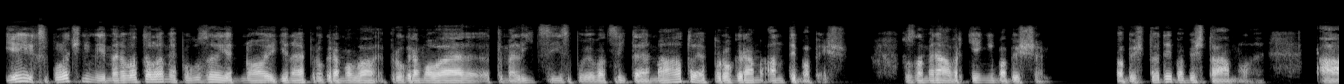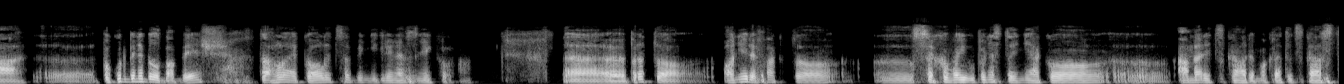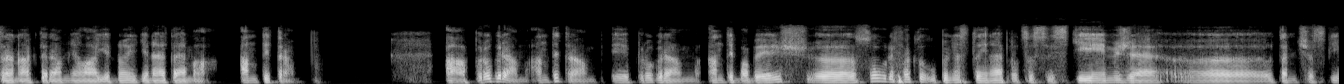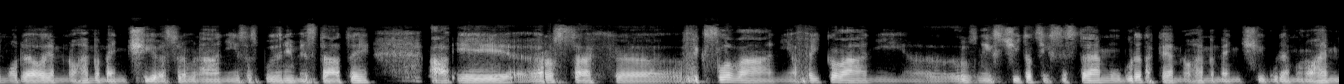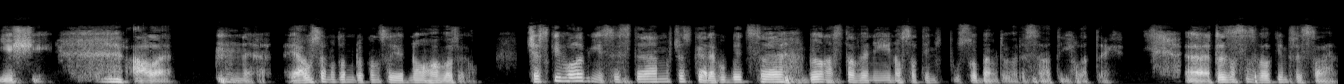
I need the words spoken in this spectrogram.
jejich společným jmenovatelem je pouze jedno jediné programové, programové tmelící spojovací téma, to je program Antibabiš. To znamená vrtění Babišem. Babiš tady, Babiš tamhle. A e, pokud by nebyl Babiš, tahle koalice by nikdy nevznikla. E, proto oni de facto e, se chovají úplně stejně jako americká demokratická strana, která měla jedno jediné téma, anti-Trump. A program anti-Trump i program anti-Babiš e, jsou de facto úplně stejné procesy s tím, že e, ten český model je mnohem menší ve srovnání se spojenými státy a i rozsah e, fixlování a fejkování různých sčítacích systémů bude také mnohem menší, bude mnohem nižší. Ale já už jsem o tom dokonce jednou hovořil. Český volební systém v České republice byl nastavený nosatým způsobem v 90. letech. E, to je zase s velkým přesahem.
